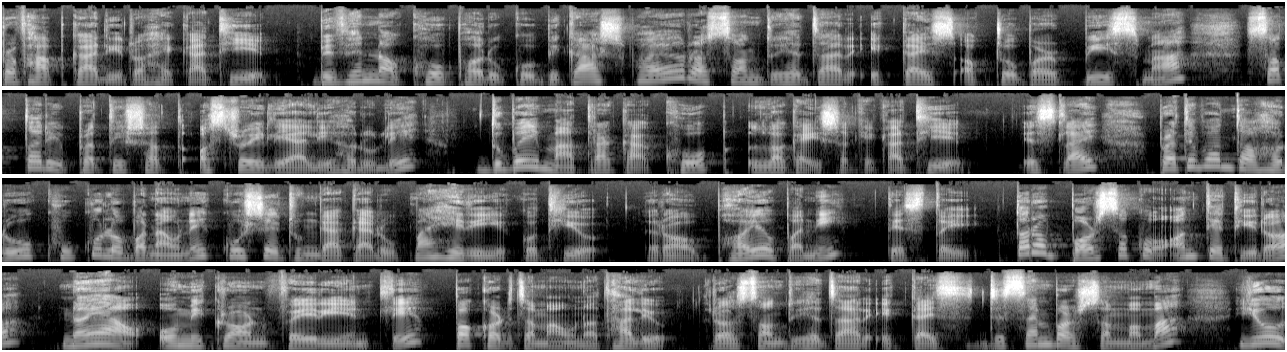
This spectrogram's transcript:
प्रभावकारी रहेका थिए। विभिन्न खोपहरूको विकास भयो र सन् दुई हजार एक्काइस अक्टोबर बिसमा सत्तरी प्रतिशत अस्ट्रेलियालीहरूले दुवै मात्राका खोप लगाइसकेका थिए। यसलाई प्रतिबन्धहरू खुकुलो बनाउने कोसेढुङ्गाका रूपमा हेरिएको थियो र भयो पनि त्यस्तै। तर वर्षको अन्त्यतिर नयाँ ओमिक्रोन भेरिएन्टले पकड जमाउन थाल्यो र सन् दुई हजार एक्काइस डिसेम्बरसम्ममा यो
